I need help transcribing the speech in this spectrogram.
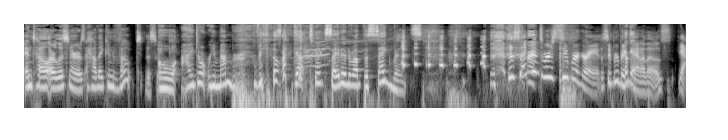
and tell our listeners how they can vote this week. Oh, I don't remember because I got too excited about the segments. the segments were super great. Super big Okay. fan of those. Yeah.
